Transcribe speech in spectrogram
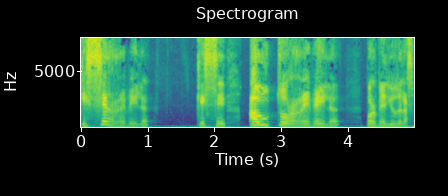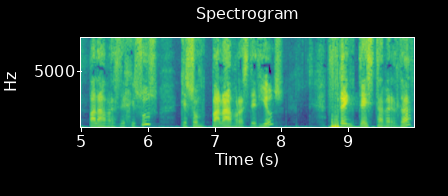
que se revela, que se autorrevela por medio de las palabras de Jesús, que son palabras de Dios, frente a esta verdad,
